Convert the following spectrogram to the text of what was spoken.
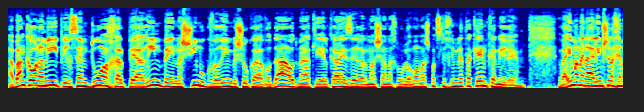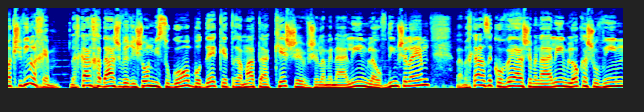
הבנק העולמי פרסם דוח על פערים בין נשים וגברים בשוק העבודה, עוד מעט ליאל קייזר, על מה שאנחנו לא ממש מצליחים לתקן כנראה. והאם המנהלים שלכם מקשיבים לכם? מחקר חדש וראשון מסוגו בודק את רמת הקשב של המנהלים לעובדים שלהם, והמחקר הזה קובע שמנהלים לא קשובים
